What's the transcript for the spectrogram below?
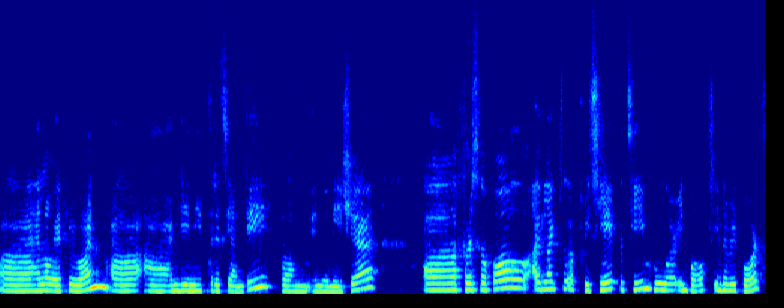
Uh, hello everyone, uh, uh, I'm Dini Trisyanti from Indonesia. Uh, first of all, I'd like to appreciate the team who were involved in the report.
